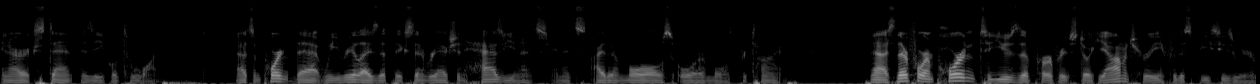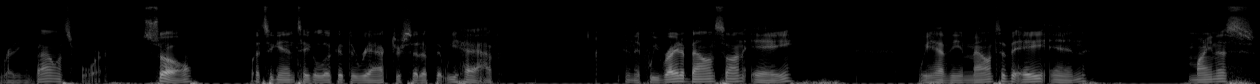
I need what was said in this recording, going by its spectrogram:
and our extent is equal to 1. Now it's important that we realize that the extent of reaction has units, and it's either moles or moles per time. Now it's therefore important to use the appropriate stoichiometry for the species we are writing a balance for. So let's again take a look at the reactor setup that we have. And if we write a balance on A, we have the amount of A in minus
